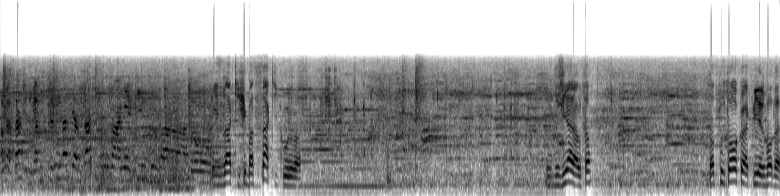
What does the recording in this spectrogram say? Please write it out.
Dobra, starczy, to miała być prezentacja Zaki, kurwa, a nie film, kurwa, do... Nie. Zaki, chyba Saki, kurwa. Będziesz jarał, co? Otwórz to oko, jak pijesz wodę.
